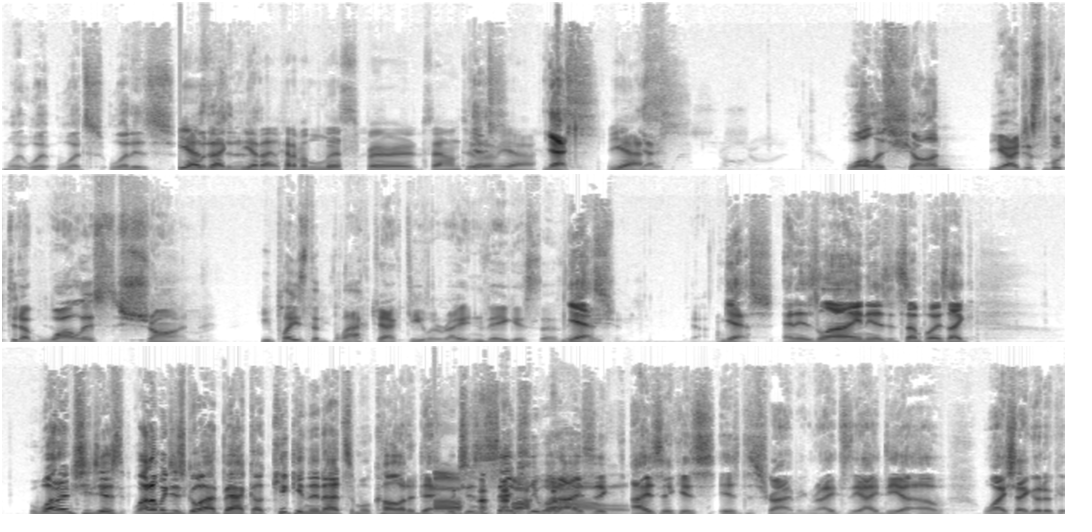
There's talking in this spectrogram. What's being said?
What what what's what is? He has what is that, it yeah, it? that kind of a lisper sound to Yes. him. Yeah. Yes. Yes. Yes. Wallace Shawn. Yeah, I just looked it up. Wallace Shawn. He plays the blackjack dealer, right, in Vegas. Uh, Yes. Vacation. Yes, and his line is at some point, it's like, "Why don't you just? Why don't we just go out back? I'll kick you in the nuts and we'll call it a day." Which is essentially what Isaac Oh. Isaac is is describing, right? It's the idea of why should I go to?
